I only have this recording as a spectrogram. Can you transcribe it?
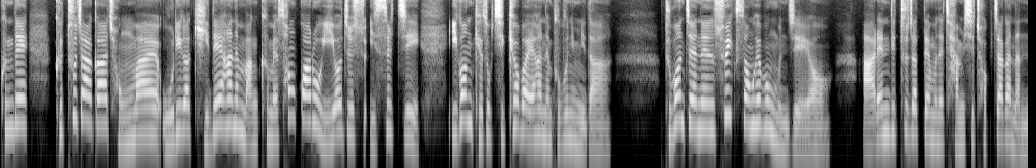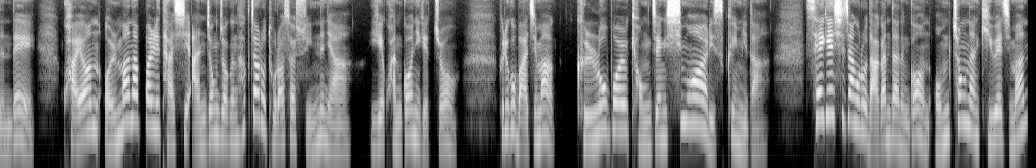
근데 그 투자가 정말 우리가 기대하는 만큼의 성과로 이어질 수 있을지 이건 계속 지켜봐야 하는 부분입니다. 두 번째는 수익성 회복 문제예요. R&D 투자 때문에 잠시 적자가 났는데 과연 얼마나 빨리 다시 안정적인 흑자로 돌아설 수 있느냐. 이게 관건이겠죠. 그리고 마지막 글로벌 경쟁 심화 리스크입니다. 세계 시장으로 나간다는 건 엄청난 기회지만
